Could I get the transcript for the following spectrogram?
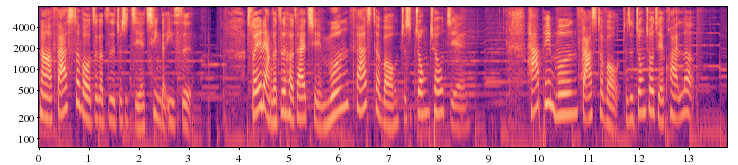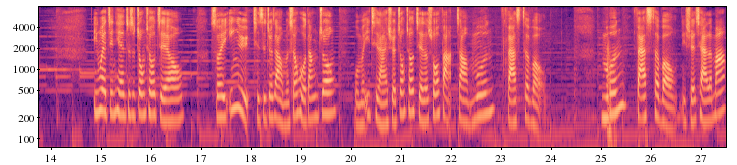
那 Festival 这个字就是节庆的意思，所以两个字合在一起，Moon Festival 就是中秋节。Happy Moon Festival 就是中秋节快乐。因为今天就是中秋节哦，所以英语其实就在我们生活当中。我们一起来学中秋节的说法，叫 Moon Festival。Moon Festival，你学起来了吗？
